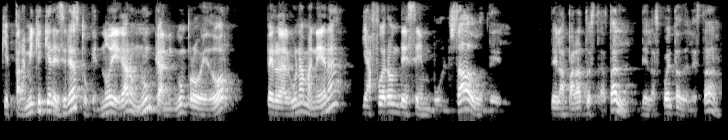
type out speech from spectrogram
que para mí, ¿qué quiere decir esto? Que no llegaron nunca a ningún proveedor, pero de alguna manera ya fueron desembolsados del, del aparato estatal, de las cuentas del Estado.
